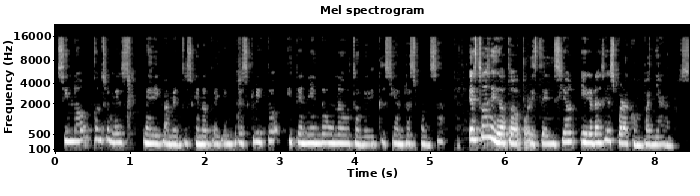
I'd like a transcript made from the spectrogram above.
si no consumes medicamentos que no te hayan prescrito y teniendo una automedicación responsable. Esto ha sido todo por esta edición y gracias por acompañarnos.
